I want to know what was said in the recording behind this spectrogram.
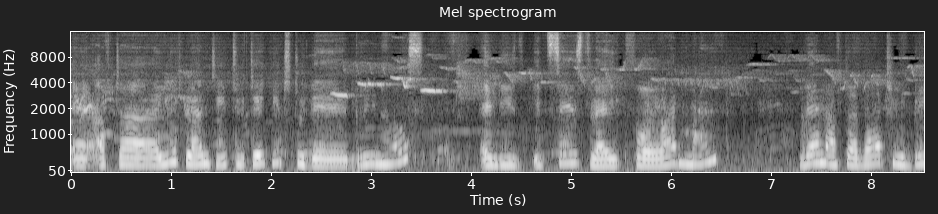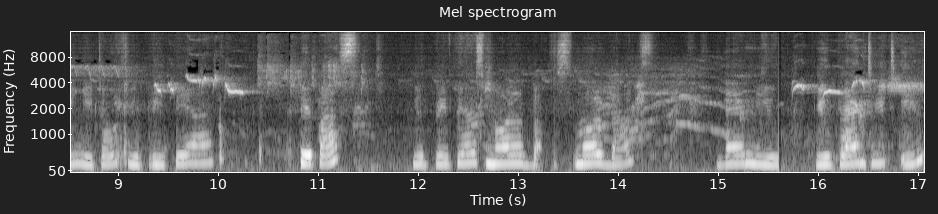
Uh, after you plant it, you take it to the greenhouse and it, it says like for one month. Then after that you bring it out, you prepare papers, you prepare small small bags, then you you plant it in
